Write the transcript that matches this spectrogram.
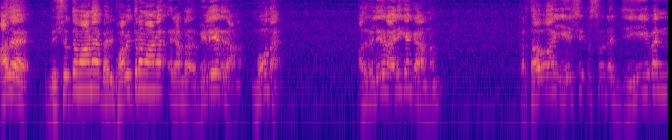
അത് വിശുദ്ധമാണ് പരിപവിത്രമാണ് രണ്ട് വിലയേറിയതാണ്. മൂന്ന് അത് വിലയേറായിരിക്കാൻ കാരണം കർത്താവായ യേശു ക്രിസ്തുവിന്റെ ജീവൻ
